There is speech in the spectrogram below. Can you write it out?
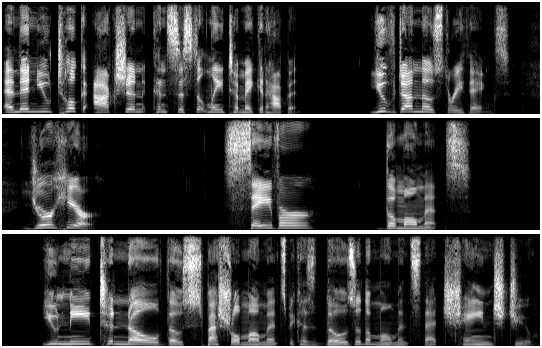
And then you took action consistently to make it happen. You've done those three things. You're here. Savor the moments. You need to know those special moments because those are the moments that changed you.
